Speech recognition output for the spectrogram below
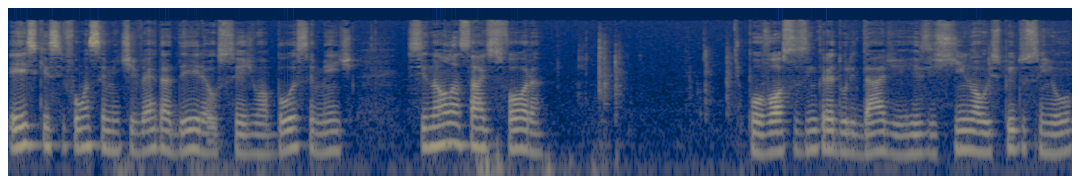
eis que se for uma semente verdadeira, ou seja, uma boa semente, se não lançardes fora por vossas incredulidade, resistindo ao Espírito do Senhor,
